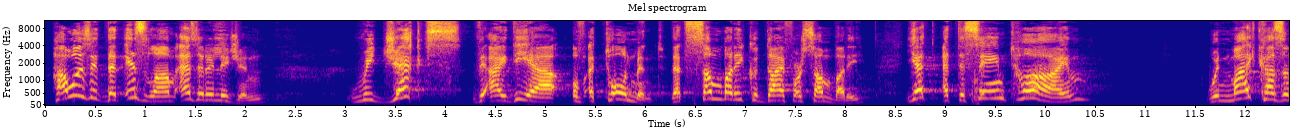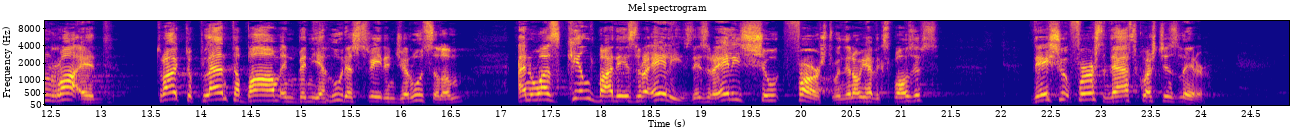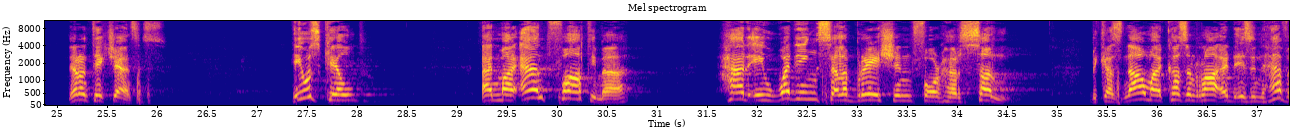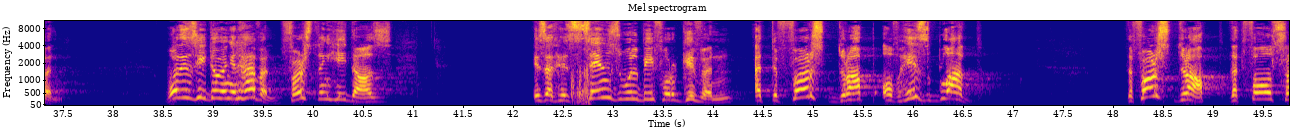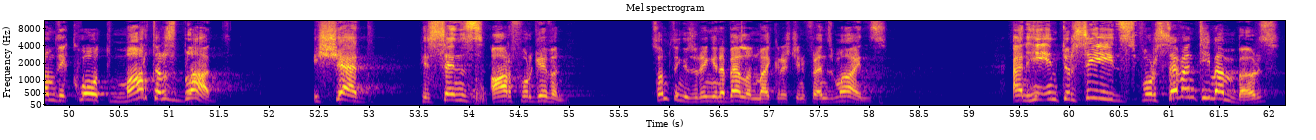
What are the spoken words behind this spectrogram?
How is it that Islam as a religion rejects the idea of atonement, that somebody could die for somebody, yet at the same time, when my cousin Ra'id tried to plant a bomb in Ben Yehuda Street in Jerusalem and was killed by the Israelis, the Israelis shoot first when they know you have explosives. They shoot first and they ask questions later. They don't take chances. He was killed, and my Aunt Fatima had a wedding celebration for her son because now my cousin Ra'id is in heaven. What is he doing in heaven? First thing he does is that his sins will be forgiven at the first drop of his blood. The first drop that falls from the quote martyr's blood is shed, his sins are forgiven. Something is ringing a bell in my Christian friends' minds. And he intercedes for 70 members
